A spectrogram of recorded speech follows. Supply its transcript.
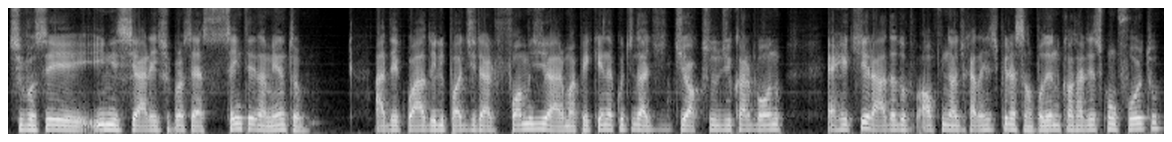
Se você iniciar este processo sem treinamento adequado, ele pode gerar fome de ar. Uma pequena quantidade de dióxido de carbono é retirada do, ao final de cada respiração, podendo causar desconforto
